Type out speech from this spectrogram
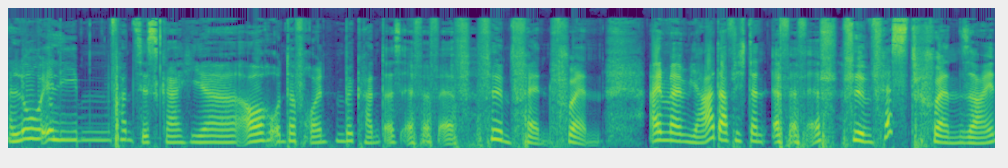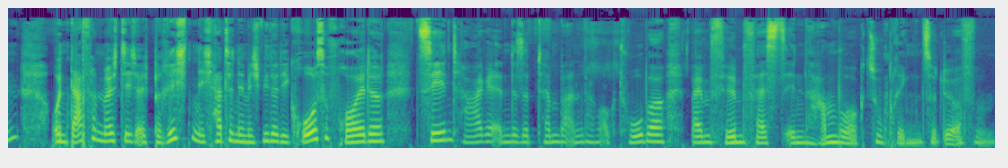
Hallo ihr Lieben, Franziska hier, auch unter Freunden bekannt als FFF Filmfan Fan. Einmal im Jahr darf ich dann FFF Filmfest Fan sein und davon möchte ich euch berichten. Ich hatte nämlich wieder die große Freude, zehn Tage Ende September, Anfang Oktober beim Filmfest in Hamburg zubringen zu dürfen.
